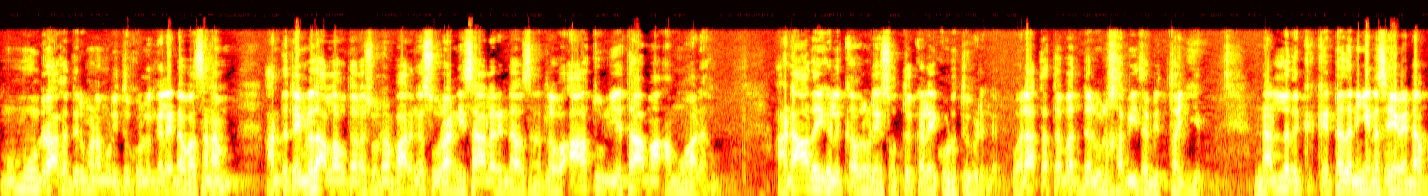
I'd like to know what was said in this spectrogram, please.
மும்மூன்றாக திருமணம் முடித்துக் கொள்ளுங்கள் என்ற வசனம் அந்த டைம்ல தான் அல்லாஹு தாலா சொல்றேன் பாருங்க சூரா நிசால ரெண்டாவது வசனத்துல ஆத்துல் யதாமா அம்வாலகும் அனாதைகளுக்கு அவர்களுடைய சொத்துக்களை கொடுத்து விடுங்கள். வலா உல் ஹபீத தையீப் நல்லதுக்கு கெட்டதை நீங்கள் என்ன செய்ய வேண்டாம்?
